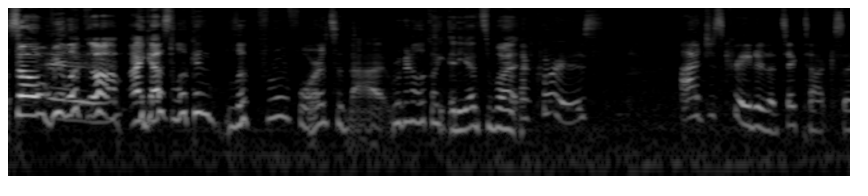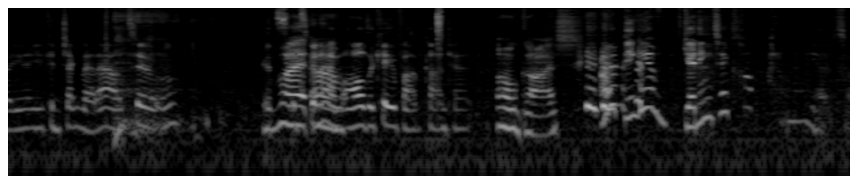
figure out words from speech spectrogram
so we look um I guess looking look forward to that. We're gonna look like idiots, but Of course. I just created a TikTok, so you know you can check that out too. It's, But, it's gonna have um, all the K-pop content. oh gosh. I'm thinking of getting TikTok. I don't know yet, so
